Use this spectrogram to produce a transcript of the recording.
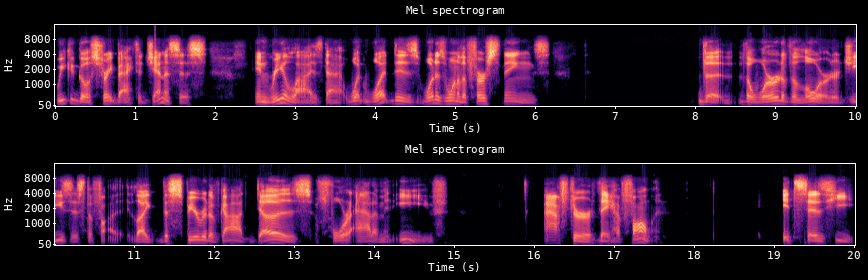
we could go straight back to Genesis and realize that what what does what is one of the first things the the word of the lord or jesus the like the spirit of god does for adam and eve after they have fallen? It says he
